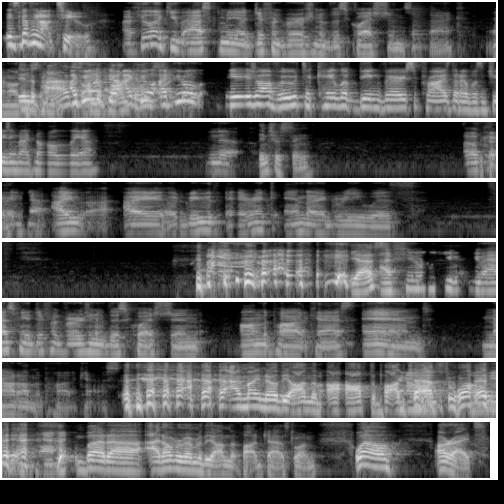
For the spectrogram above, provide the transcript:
It's definitely not two. I feel like you've asked me a different version of this question, Zach. And I'll In the past? I feel like the there, I feel? I feel deja vu to Caleb being very surprised that I wasn't choosing Magnolia. No. Interesting. Okay. Yeah, I I agree with Eric, and I agree with. Yes. I feel like you you asked me a different version of this question on the podcast and not on the podcast. I might know the on the o- off the podcast I'll- I'll one, leave it at that. but uh, I don't remember the on the podcast one. Well, all right.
